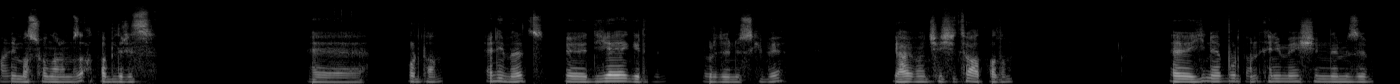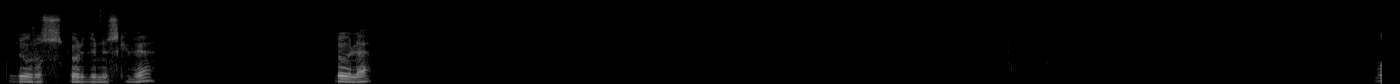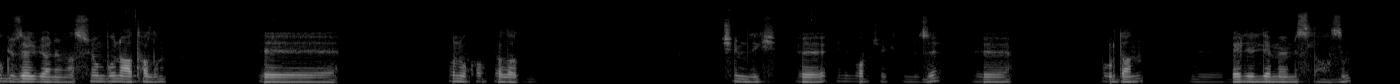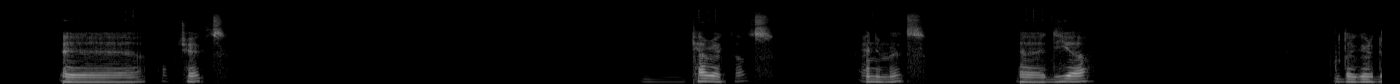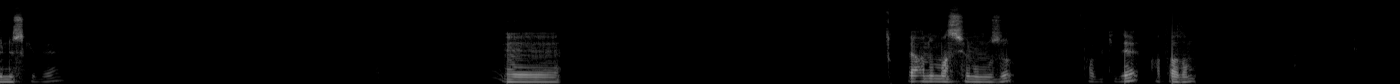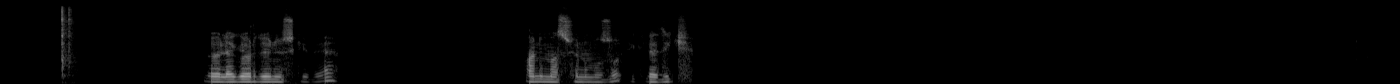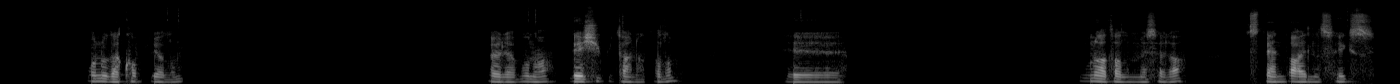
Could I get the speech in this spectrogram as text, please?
animasyonlarımızı atabiliriz. Eee, buradan Animals eee diye'ye girdim gördüğünüz gibi bir hayvan çeşidi atalım. Ee, yine buradan animation'larımızı buluyoruz gördüğünüz gibi. Böyle. Bu güzel bir animasyon. Bunu atalım. Ee, bunu kopyaladım. Şimdi e, anim object'imizi e, buradan e, belirlememiz lazım eee, objects hmm, characters animals eee, diye burada gördüğünüz gibi eee, ve animasyonumuzu tabii ki de atalım. Böyle gördüğünüz gibi animasyonumuzu ekledik. Bunu da kopyalım. Öyle buna değişik bir tane atalım. Ee, bunu atalım mesela. Stand idle 6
